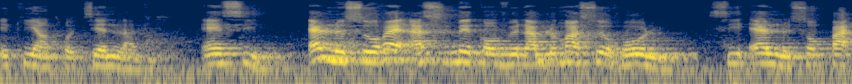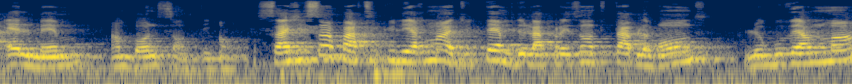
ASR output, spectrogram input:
et qui entretiennent la vie. Ainsi, elles ne sauraient assumer convenablement ce rôle si elles ne sont pas elles-mêmes en bonne santé. S'agissant particulièrement du thème de la présente table ronde, le gouvernement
